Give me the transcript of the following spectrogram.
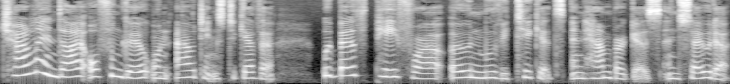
Charlie and I often go on outings together. We both pay for our own movie tickets and hamburgers and soda.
